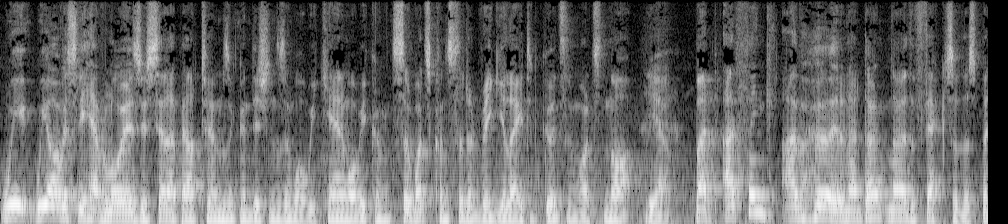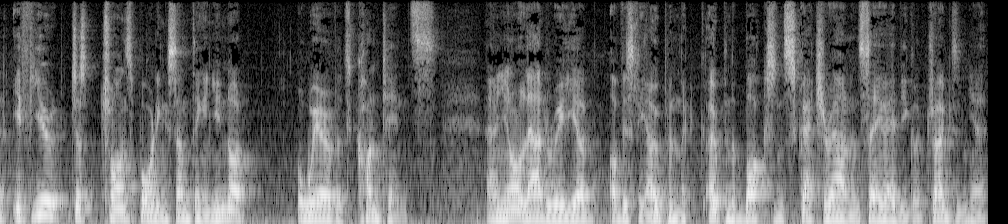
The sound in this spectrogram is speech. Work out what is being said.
we we obviously have lawyers who set up our terms and conditions and what we can and what we consider what's considered regulated goods and what's not. yeah. But I think I've heard, and I don't know the facts of this, but if you're just transporting something and you're not aware of its contents, and you're not allowed to really obviously open the open the box and scratch around and say, "Have you got drugs in here?"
